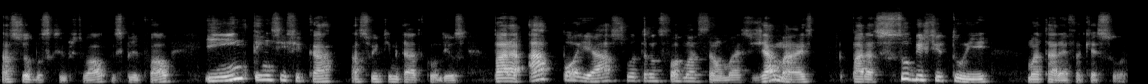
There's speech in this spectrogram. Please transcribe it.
a sua busca espiritual, espiritual e intensificar a sua intimidade com Deus para apoiar a sua transformação, mas jamais para substituir uma tarefa que é sua.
